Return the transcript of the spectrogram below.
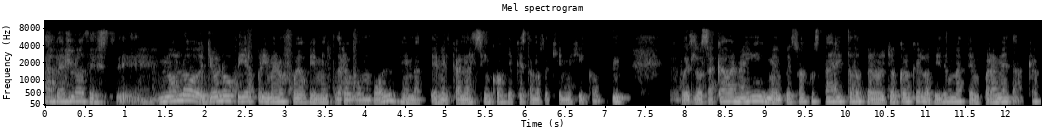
a verlo desde, no lo, yo lo vi, el primero fue obviamente Dragon Ball en, la- en el canal 5, ya que estamos aquí en México, Mm, pues lo sacaban ahí y me empezó a gustar y todo, pero yo creo que lo vi de una temprana edad, creo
